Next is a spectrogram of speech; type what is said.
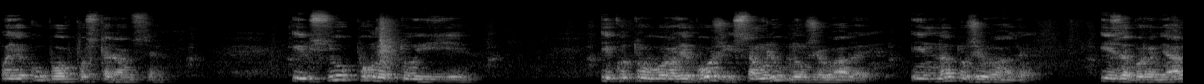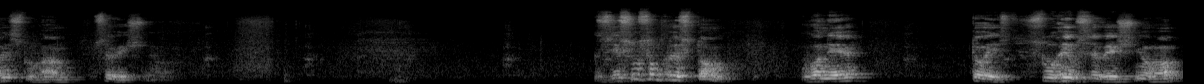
о яку Бог постарався, і всю повноту її, і котру вороги Божі самолюбно вживали, і надуживали, і забороняли слугам Всевишнього. З Ісусом Христом вони, тобто слуги Всевишнього,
